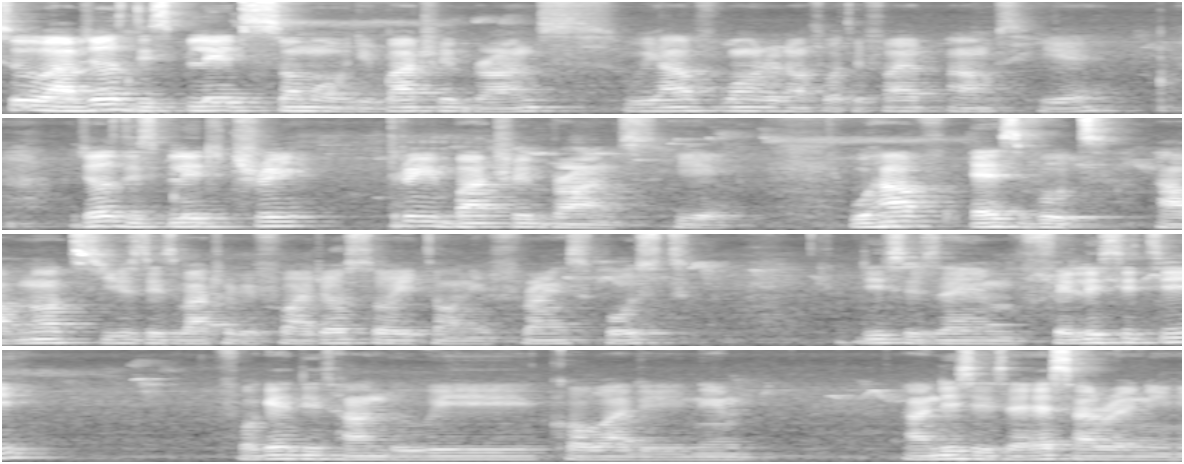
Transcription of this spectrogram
So i've just displayed some of the battery brands. We have 145 amps here. Just displayed three three battery brands here. We have s volt i have not used this battery before. I just saw it on a friend's post. This is um felicity. Forget this handle we cover the name. And this is a SRNE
